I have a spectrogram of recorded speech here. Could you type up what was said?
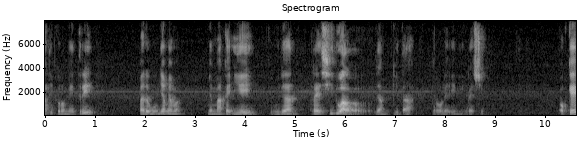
ahli kronometri pada umumnya memang memakai y kemudian residual yang kita peroleh ini resid oke.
